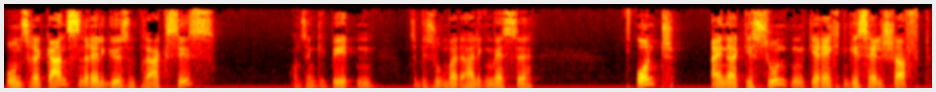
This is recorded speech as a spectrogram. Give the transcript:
unserer ganzen religiösen Praxis, unseren Gebeten, unseren Besuchen bei der Heiligen Messe und einer gesunden, gerechten Gesellschaft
